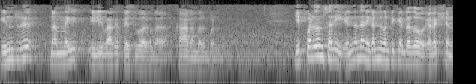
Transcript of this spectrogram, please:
இன்று நம்மை இழிவாக பேசுபவர்களா? காலம் வரும்பொழுது. இப்பொழுதும் சரி என்னென்ன நிகழ்ந்து கொண்டிருக்கின்றதோ எலெக்ஷன்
